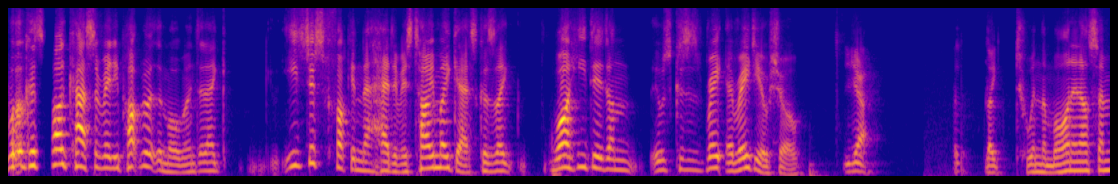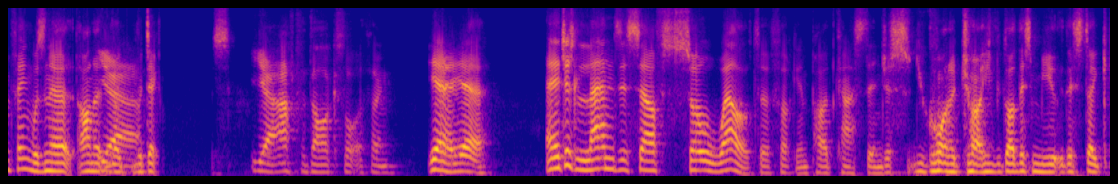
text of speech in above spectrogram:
Well, because podcasts are really popular at the moment, and like he's just fucking ahead of his time, I guess. Because like what he did on it was because it's ra- a radio show, yeah, like two in the morning or something, wasn't it? On a Yeah. like, ridiculous. yeah. After dark sort of thing. Yeah, yeah. And it just lends itself so well to fucking podcasting. Just you go on a drive, you got this mute, this like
